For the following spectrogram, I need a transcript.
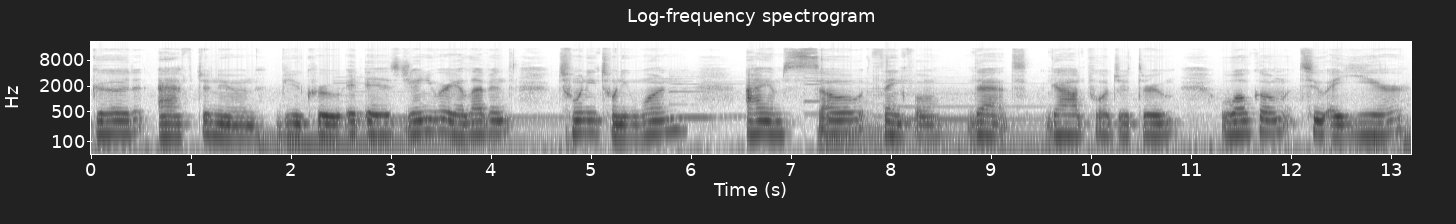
Good afternoon, View Crew. It is January 11th, 2021. I am so thankful that God pulled you through. Welcome to a year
